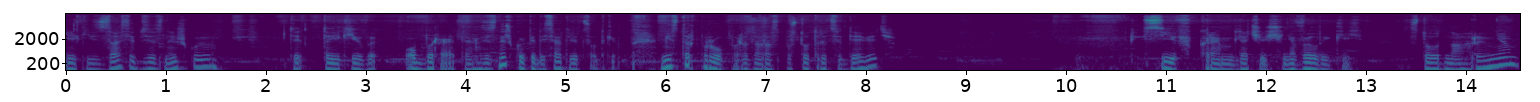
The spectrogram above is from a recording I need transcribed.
якийсь засіб зі знижкою, та який ви оберете. Зі знижкою 50%. Містер Пропер зараз по 139. Сів крем для чищення великий 101 гривня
